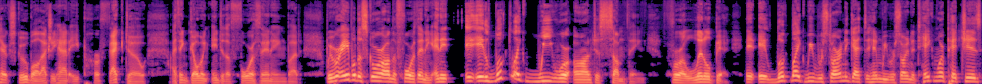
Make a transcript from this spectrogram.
Skubal actually had a perfecto, I think, going into the fourth inning, but we were able to score on the fourth inning, and it, it, it looked like we were on to something for a little bit. It, it looked like we were starting to get to him. We were starting to take more pitches.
